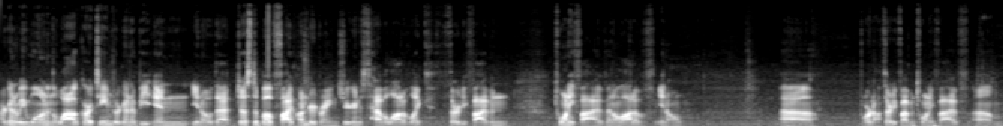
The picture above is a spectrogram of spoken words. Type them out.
are going to be one, and the wild card teams are going to be in you know that just above 500 range. You're going to have a lot of like 35 and 25, and a lot of you know, uh, or not 35 and 25, um,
